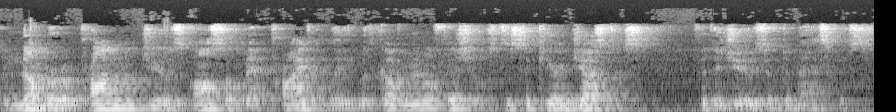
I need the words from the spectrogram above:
A number of prominent Jews also met privately with government officials to secure justice for the Jews of Damascus.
